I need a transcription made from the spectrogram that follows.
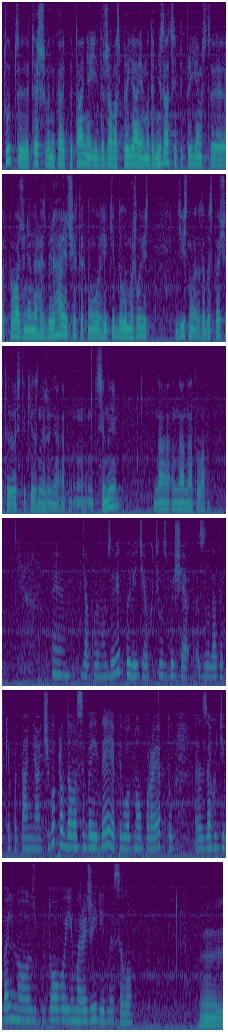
Тут теж виникають питання, і держава сприяє модернізації підприємств, впровадженню енергозберігаючих технологій, які б дали можливість дійсно забезпечити ось таке зниження ціни на, на, на товар. Дякую вам за відповідь. Хотілося б ще задати таке питання. Чи виправдала себе ідея пілотного проєкту е, заготівельно-збутової мережі Рідне село? Е,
